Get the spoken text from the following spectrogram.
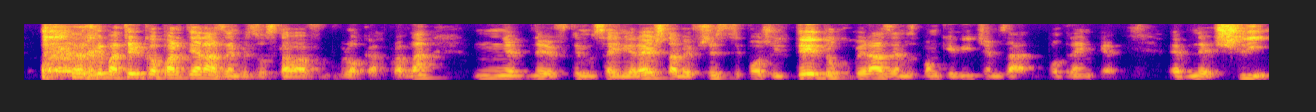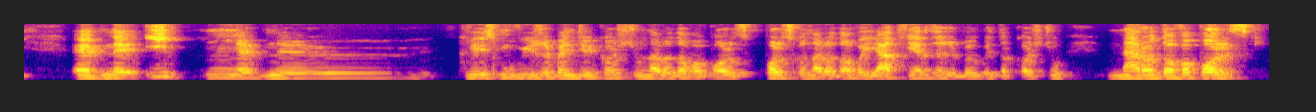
chyba tylko partia razem by została w blokach, prawda? W tym Sejmie reszta by wszyscy poszli, Dyduch by razem z Bąkiewiczem za, pod rękę szli. I Chris mówi, że będzie Kościół narodowo-polsko-narodowy. Ja twierdzę, że byłby to Kościół narodowo-polski.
